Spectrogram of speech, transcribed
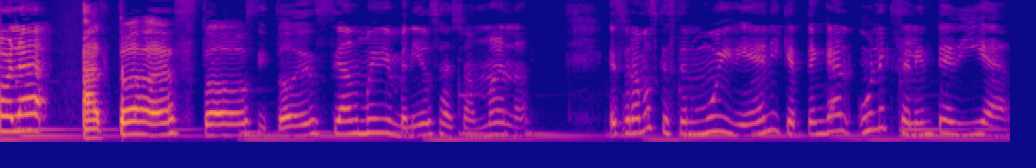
hola a todas, todos y todos. Sean muy bienvenidos a Shamana. Esperamos que estén muy bien y que tengan un excelente día,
